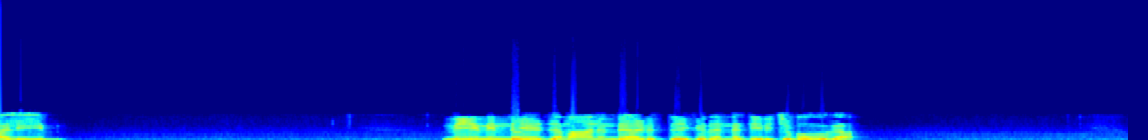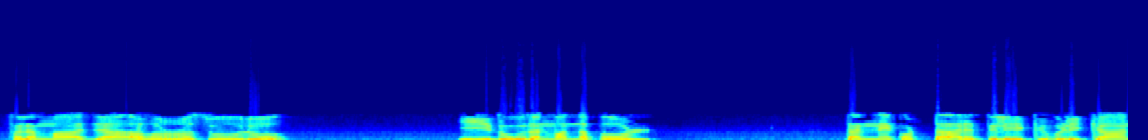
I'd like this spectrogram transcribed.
അലീം നീ നിന്റെ യജമാനന്റെ അടുത്തേക്ക് തന്നെ തിരിച്ചു പോവുക. റസൂലു ഈ ദൂതൻ വന്നപ്പോൾ തന്നെ കൊട്ടാരത്തിലേക്ക് വിളിക്കാൻ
